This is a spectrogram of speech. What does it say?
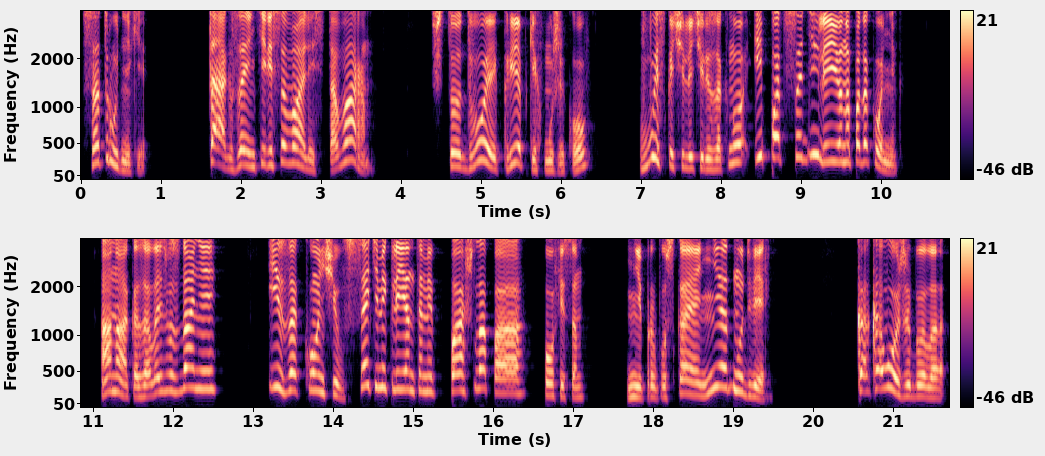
Сотрудники так заинтересовались товаром, что двое крепких мужиков выскочили через окно и подсадили ее на подоконник. Она оказалась в здании и, закончив с этими клиентами, пошла по офисам, не пропуская ни одну дверь. Каково же было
